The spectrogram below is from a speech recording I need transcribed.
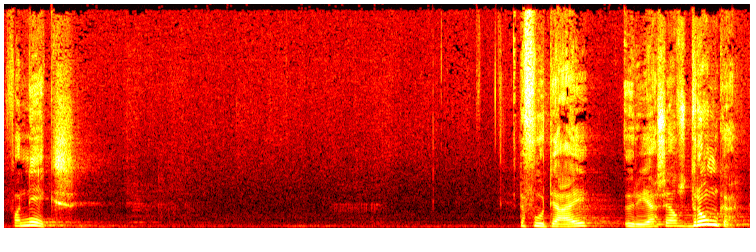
van niks. Dan voert hij Uria zelfs dronken.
